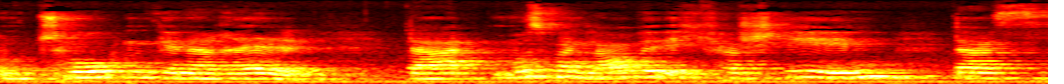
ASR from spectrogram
und Token generell, da muss man, glaube ich, verstehen, dass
